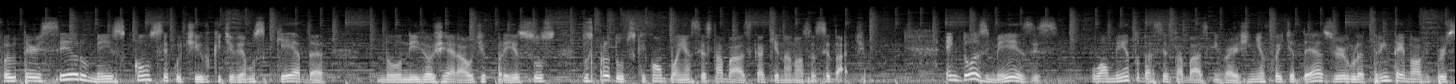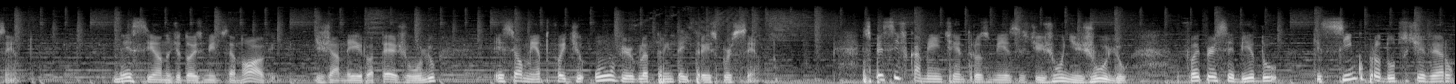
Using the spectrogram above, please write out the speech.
Foi o terceiro mês consecutivo que tivemos queda no nível geral de preços dos produtos que compõem a cesta básica aqui na nossa cidade. Em 12 meses, o aumento da cesta básica em Varginha foi de 10,39%. Nesse ano de 2019, de janeiro até julho, esse aumento foi de 1,33%. Especificamente entre os meses de junho e julho, foi percebido que cinco produtos tiveram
